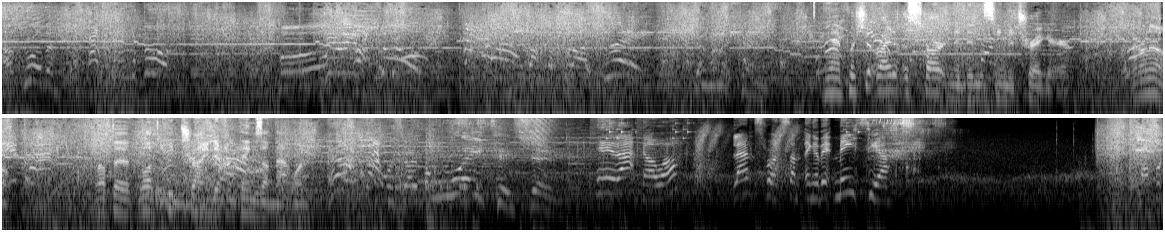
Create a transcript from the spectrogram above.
I'll draw them. Thanks for the support. Butterfly blade. Demolition. Yeah, I pushed it right at the start and it didn't seem to trigger. I don't know. We'll have to we'll have to keep trying different things on that one. That was over way too soon. Hear that, Noah? Lanz wants something a bit meatier. For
